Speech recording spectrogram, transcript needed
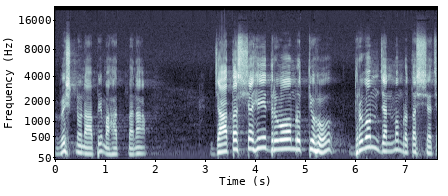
ವಿಷ್ಣುನಾಪಿ ಮಹಾತ್ಮನ ಜಾತಸ್ಯ ಹಿ ಧ್ರುವೋ ಮೃತ್ಯು ಧ್ರುವಂ ಜನ್ಮ ಮೃತಸ್ಯ ಚ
